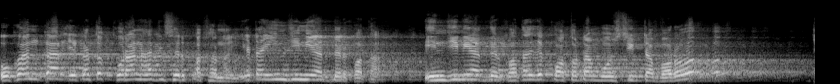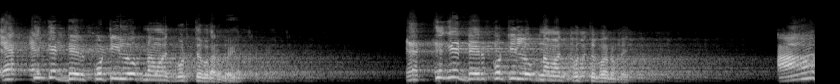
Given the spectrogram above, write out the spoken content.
ওখানকার, এটা তো কোরআন হাদিসের কথা নয়, এটা ইঞ্জিনিয়ারদের কথা। ইঞ্জিনিয়ারদের কথা যে কতটা মসজিদটা বড়, এক থেকে দেড় কোটি লোক নামাজ পড়তে পারবে। এক থেকে দেড় কোটি লোক নামাজ পড়তে পারবে। আর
